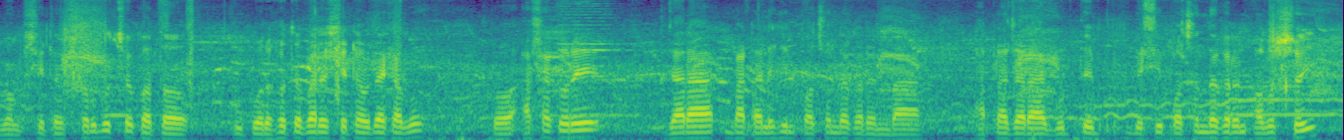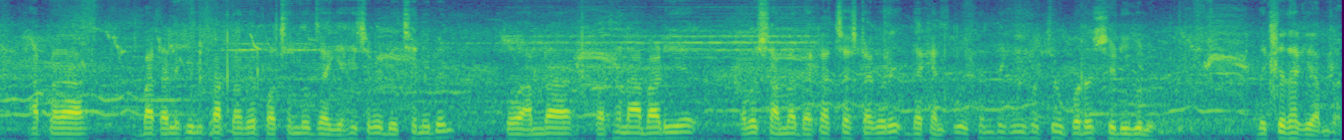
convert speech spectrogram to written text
এবং সেটা সর্বোচ্চ কত উপরে হতে পারে সেটাও দেখাবো। তো আশা করে যারা বাটালি হিল পছন্দ করেন বা আপনারা যারা ঘুরতে বেশি পছন্দ করেন, অবশ্যই আপনারা বাটালি হিলকে আপনাদের পছন্দের জায়গা হিসেবে বেছে নেবেন। তো আমরা কথা না বাড়িয়ে অবশ্যই আমরা দেখার চেষ্টা করি। দেখেন, ওইখান থেকেই হচ্ছে উপরের সিঁড়িগুলো। দেখতে থাকি আমরা।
